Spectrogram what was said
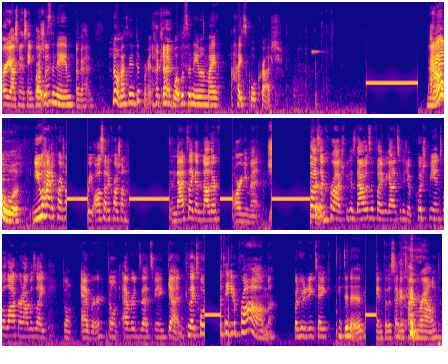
Or you ask me the same question. What was the name? Oh, go ahead. No, I'm asking it different. Okay. What was the name of my high school crush? And- No. You had a crush on, but you also had a crush on, and that's like another argument. was a crush because that was a fight we got into because you pushed me into a locker and I was like, don't ever, don't ever do that to me again because I told to take you to prom. But who did he take? He didn't. Again for the second time round.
